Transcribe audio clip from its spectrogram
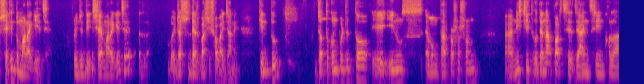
সে কিন্তু মারা গিয়েছে। আপনি যদি সে মারা গিয়েছে এটা দেশবাসী সবাই জানে। কিন্তু যতক্ষণ পর্যন্ত এই ইনুস এবং তার প্রশাসন নিশ্চিত হতে না পারছে যে আইন শৃঙ্খলা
